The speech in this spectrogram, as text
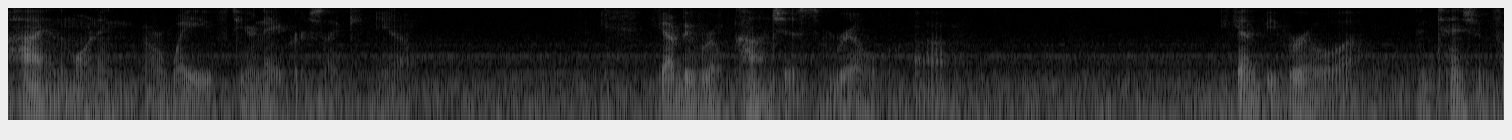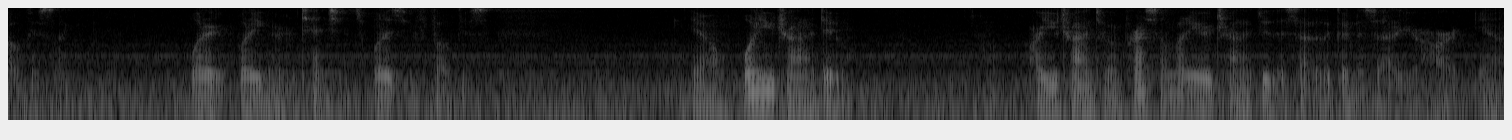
hi in the morning or wave to your neighbors. Like, you know, you gotta be real conscious and real. Uh, you gotta be real uh, intention focused. Like, what are what are your intentions? What is your focus? You know, what are you trying to do? Are you trying to impress somebody, or are you trying to do this out of the goodness out of your heart? You know,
